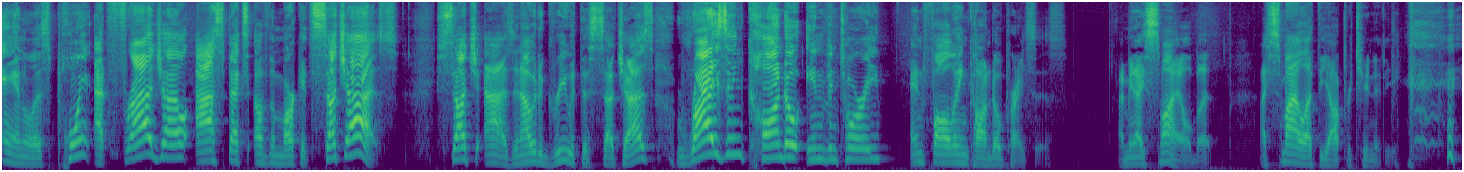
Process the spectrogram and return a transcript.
analysts point at fragile aspects of the market, such as, such as, and I would agree with this, such as rising condo inventory and falling condo prices. I mean, I smile, but I smile at the opportunity.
